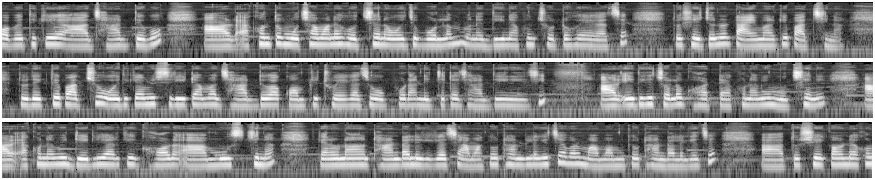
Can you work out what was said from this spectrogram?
কবে থেকে ঝাড় দেব। আর এখন তো মোছা মানে হচ্ছে না, ওই যে বললাম মানে দিন এখন ছোট হয়ে গেছে। তো সেই জন্য টাইম আর কি পাচ্ছি না। তো দেখতে পাচ্ছ, ওইদিকে আমি সিঁড়িটা আমার ঝাড় দেওয়া কমপ্লিট হয়ে গেছে, ওপর আর নিচেটা ঝাড় দিয়ে নিয়েছি। আর এদিকে চলো ঘরটা এখন আমি মুছে নিই। আর এখন আমি ডেলি আর কি ঘর মুছছি না। কেননা ঠান্ডা লেগে গেছে, আমাকেও ঠান্ডা লেগেছে, আবার মামামকেও ঠান্ডা লেগেছে। তো সেই কারণে এখন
